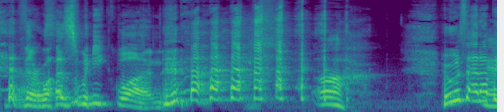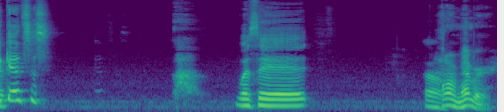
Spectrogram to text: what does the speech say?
there was week one. Oh, Who was that up Yeah. against us? was it? I don't remember.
